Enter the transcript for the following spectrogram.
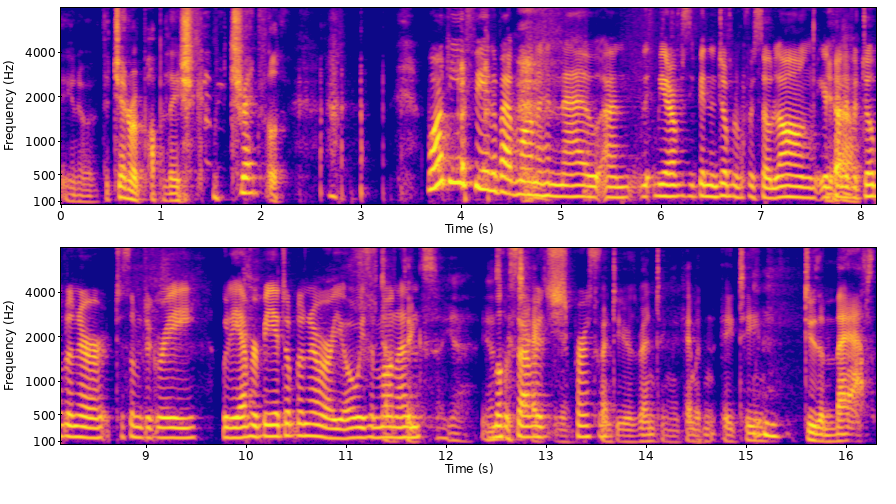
uh, you know, the general population can be dreadful. What do you feel about Monaghan now? And we have obviously been in Dublin for so long. You're kind of a Dubliner to some degree. Will you ever be a Dubliner, or are you always a Monaghan? think so, yeah. yeah Muck Savage technically, person. 20 years renting. I came at 18. do the math.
